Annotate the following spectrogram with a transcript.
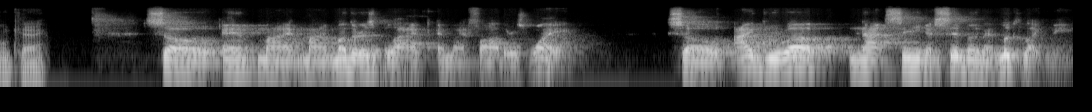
Okay. So, and my, my mother is black and my father is white. So I grew up not seeing a sibling that looked like me.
